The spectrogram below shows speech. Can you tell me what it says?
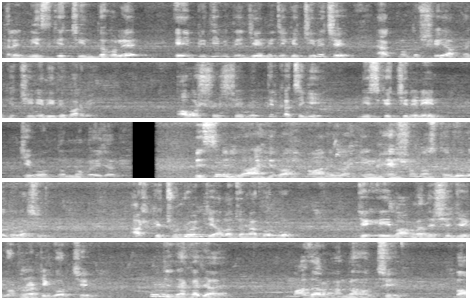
তাহলে নিজকে চিনতে হলে এই পৃথিবীতে যে নিজেকে চিনেছে, একমাত্র সেই আপনাকে চিনে দিতে পারবে। অবশ্যই সেই ব্যক্তির কাছে গিয়ে নিজকে চিনে নিন, জীবন ধন্য হয়ে যাবে। বিসমিল্লাহ রহমান রাহিম, হে সমস্ত জগতবাসী আজকে ছোট একটি আলোচনা করব যে এই বাংলাদেশে যে ঘটনাটি ঘটছে, যে দেখা যায় মাজার ভাঙ্গা হচ্ছে বা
